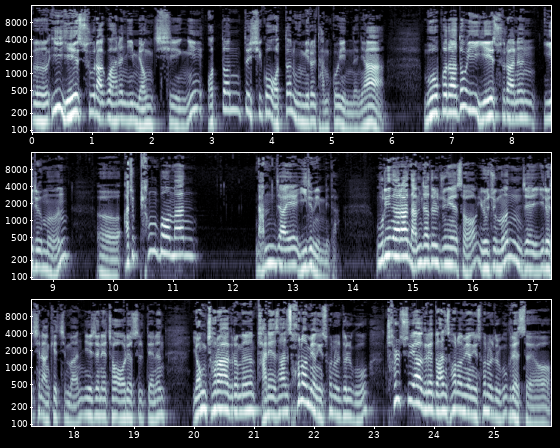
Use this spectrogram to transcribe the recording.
어, 이 예수라고 하는 이 명칭이 어떤 뜻이고 어떤 의미를 담고 있느냐? 무엇보다도 이 예수라는 이름은 어, 아주 평범한 남자의 이름입니다. 우리나라 남자들 중에서 요즘은 이제 이렇진 않겠지만 예전에 저 어렸을 때는 영철아 그러면 반에서 한 서너 명이 손을 들고 철수야 그래도 한 서너 명이 손을 들고 그랬어요.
